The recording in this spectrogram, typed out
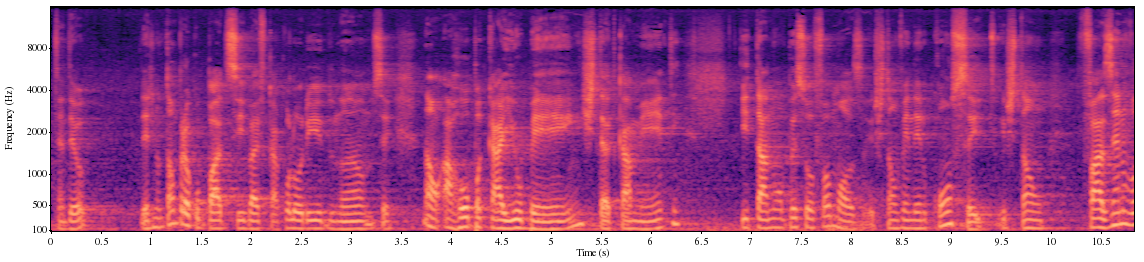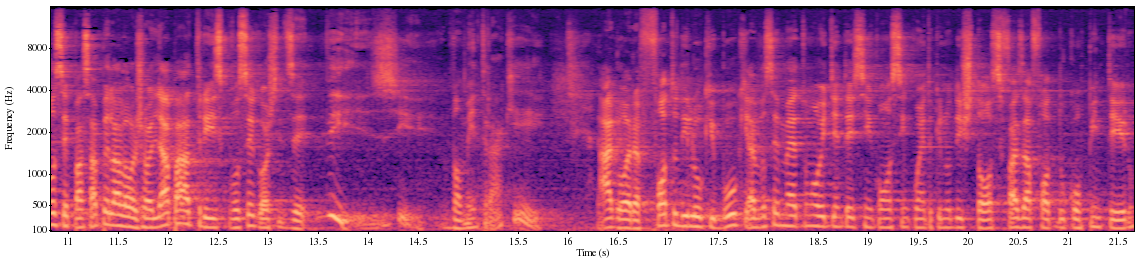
entendeu? Eles não estão preocupados se vai ficar colorido, não, não sei. Não, a roupa caiu bem esteticamente e está numa pessoa famosa. Eles estão vendendo conceito. Eles estão fazendo você passar pela loja, olhar para a atriz que você gosta e dizer, vige, vamos entrar aqui. Agora, foto de lookbook, aí você mete um 85 ou um 50 que no distorce, faz a foto do corpo inteiro.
